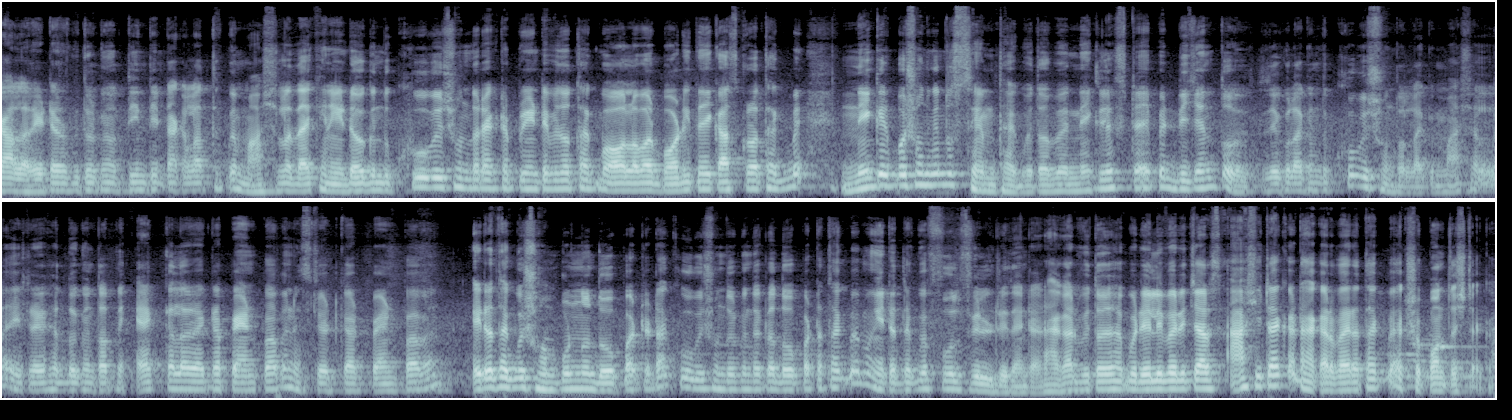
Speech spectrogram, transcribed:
কালার এটার ভিতর কিন্তু তিন, তিনটা কালার থাকবে মাসালা দেখেন, এটাও কিন্তু খুবই সুন্দর একটা প্রিন্টের ভিতর থাকবে অল ওভার বডিতেই কাজ করা থাকবে। নেকের পোর্শন কিন্তু সেম থাকবে, তবে নেকলেস টাইপের ডিজাইন তো, যেগুলো কিন্তু খুবই সুন্দর লাগে মাসাল্লাহ এটার সাথে কিন্তু আপনি এক কালার একটা প্যান্ট পাবেন স্ট্রেট কাট প্যান্ট পাবেন। এটা থাকবে সম্পূর্ণ দোপাট্টাটা, খুবই সুন্দর কিন্তু একটা দোপাট্টা থাকবে, এবং এটা থাকবে ফুল ফিল ডিজাইনটা ঢাকার ভিতরে থাকবে ডেলিভারি চার্জ আশি টাকা, ঢাকার বাইরে থাকবে একশো পঞ্চাশ টাকা।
